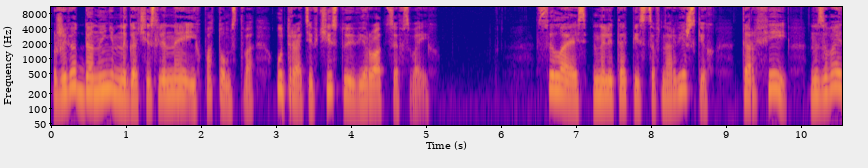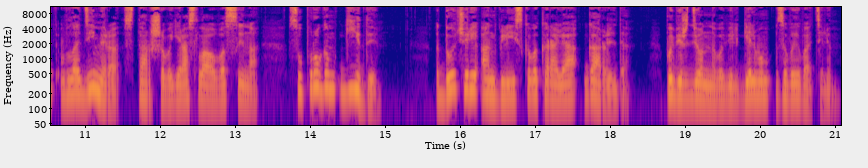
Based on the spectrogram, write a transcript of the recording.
живет до ныне многочисленное их потомство, утратив чистую веру отцев своих. Ссылаясь на летописцев норвежских, Торфей называет Владимира, старшего Ярославова сына, супругом Гиды, дочери английского короля Гарольда побежденного Вильгельмом Завоевателем.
